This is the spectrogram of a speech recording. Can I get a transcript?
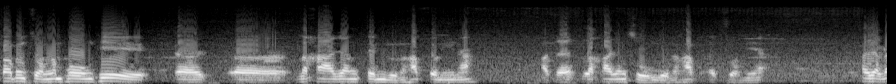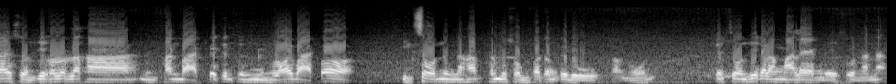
ก็เป็นส่วนลำโพงที่เออเออราคายังเต็มอยู่นะครับ ตัวนี้นะ อาจจะราคายังสูงอยู่นะครับไอ้ส่วนนี้ ถ้าอยากได้ส่วนที่เขาลดราคาหนึ่งพันบาท ไปจนถึงหนึ่งร้อยบาทก็ อีกโซนหนึ่งนะครับท่านผู้ชมก็ต้องไปดูฝั่งโน้นเป็นโซนที่กำลังมาแรงเลยโซนนั้นนะ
